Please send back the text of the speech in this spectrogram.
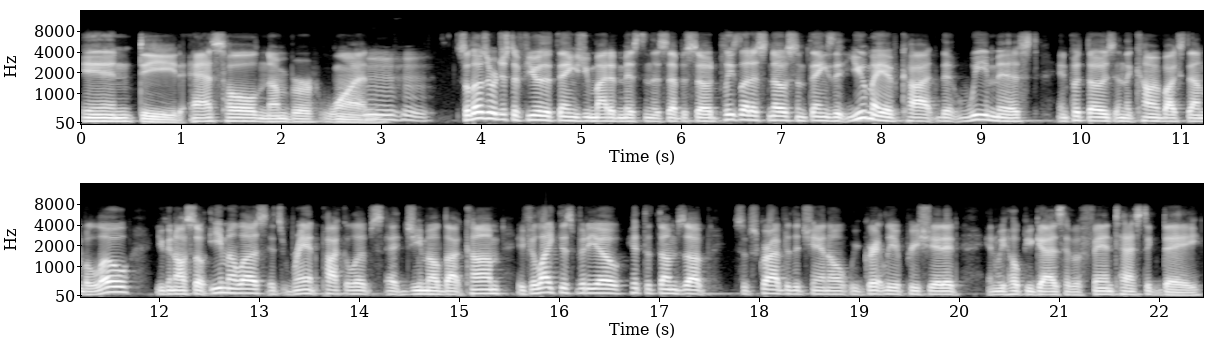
Indeed. Asshole number one. Mm-hmm. So, those were just a few of the things you might have missed in this episode. Please let us know some things that you may have caught that we missed and put those in the comment box down below. You can also email us. It's rantpocalypse at gmail.com. If you like this video, hit the thumbs up, subscribe to the channel. We greatly appreciate it. And we hope you guys have a fantastic day.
